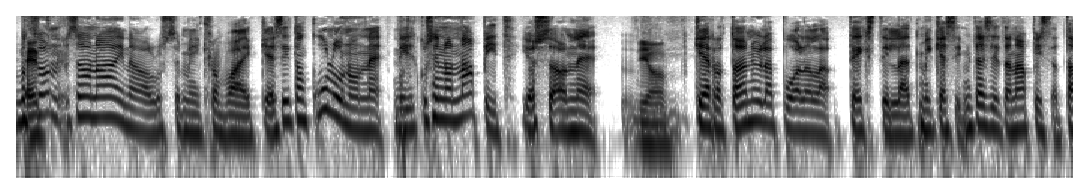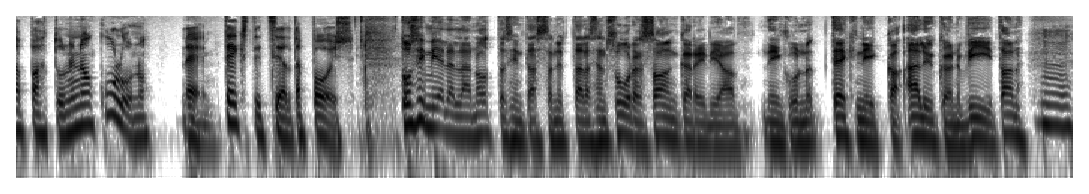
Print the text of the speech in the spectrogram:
mutta se, on, se on aina ollut se mikro vaikea. Siitä on kulunut ne, niin kun siinä on napit, jossa on ne, Joo. kerrotaan yläpuolella tekstillä, että mikä, mitä siitä napista tapahtuu, niin ne on kulunut ne Mm. tekstit sieltä pois. Tosi mielellään ottaisin tässä nyt tällaisen suuren sankarin ja niin kuin tekniikka älykön viitan. Mm.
